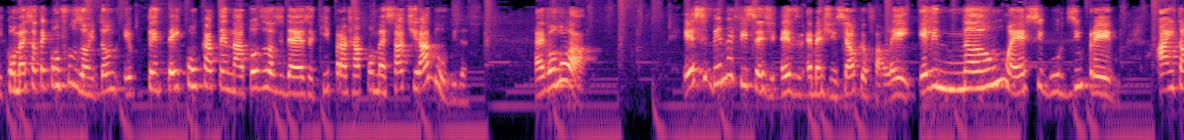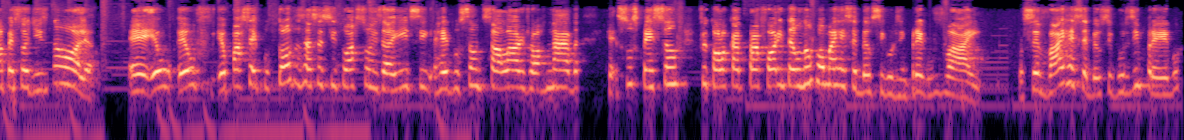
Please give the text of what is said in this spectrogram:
E começa a ter confusão. Então, eu tentei concatenar todas as ideias aqui para já começar a tirar dúvida. Aí, vamos lá. Esse benefício emergencial que eu falei, ele não é seguro-desemprego. Aí, então, a pessoa diz, não, olha, é, eu, eu, eu passei por todas essas situações aí, redução de salário, jornada, suspensão, fui colocado para fora, então eu não vou mais receber o seguro-desemprego? Vai Você vai receber o seguro-desemprego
